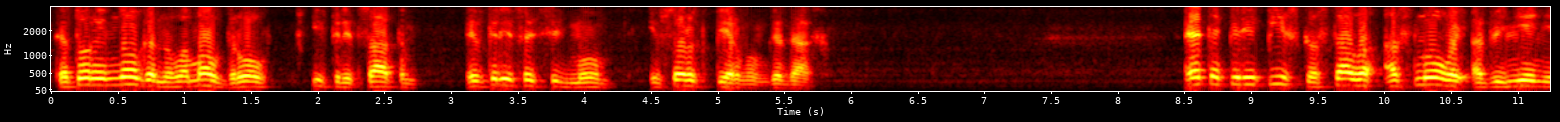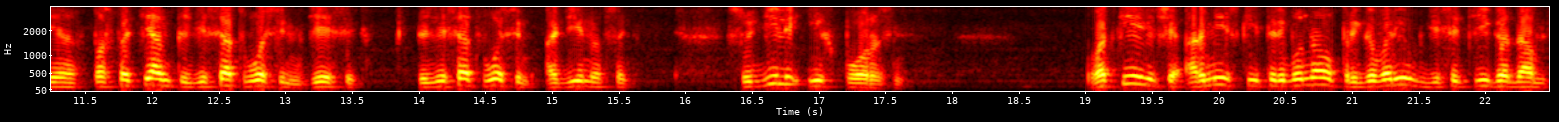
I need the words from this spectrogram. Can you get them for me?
который много наломал дров и в 30-м, и в 37-м, и в 41-м годах. Эта переписка стала основой обвинения по статьям 58.10, 58.11. Судили их порознь. Ваткевича армейский трибунал приговорил к 10 годам,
